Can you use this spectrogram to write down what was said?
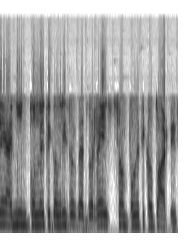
say, I mean political reasons that were raised from political parties.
